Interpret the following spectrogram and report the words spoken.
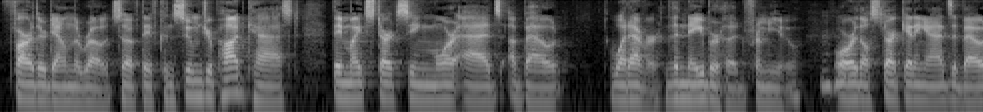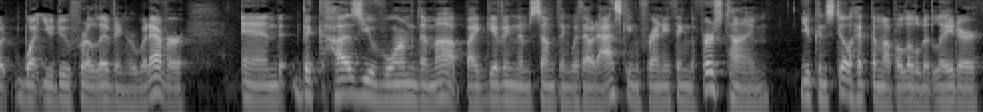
farther down the road. So if they've consumed your podcast, they might start seeing more ads about whatever, the neighborhood from you, mm-hmm. or they'll start getting ads about what you do for a living or whatever. And because you've warmed them up by giving them something without asking for anything the first time, you can still hit them up a little bit later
